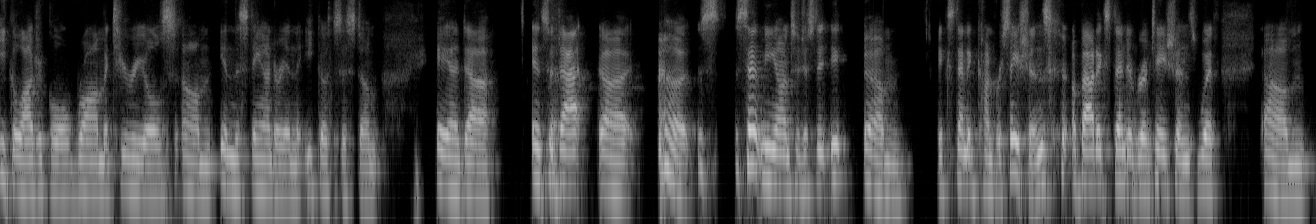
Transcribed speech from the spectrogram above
ecological raw materials um, in the stand or in the ecosystem. And uh, and so that uh, sent me on to just um, extended conversations about extended rotations with um,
